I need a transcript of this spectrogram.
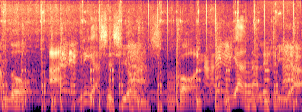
Alegría Sessions con Adrián Alegría.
